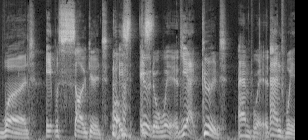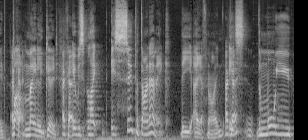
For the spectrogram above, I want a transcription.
word, it was so good. well, It's- it's- good or weird, yeah, good and weird. and weird, but Okay. mainly good. Okay. It was like it's super dynamic. The AF9. Okay. It's the more you,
